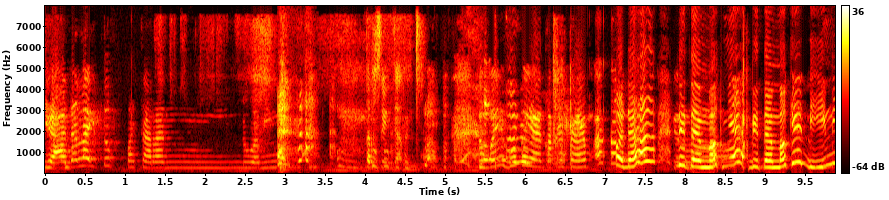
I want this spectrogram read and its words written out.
ya adalah itu pacaran dua minggu. Tersingkat. Sumpahnya gue kayak anak SMA padahal ditembaknya ditembaknya di ini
